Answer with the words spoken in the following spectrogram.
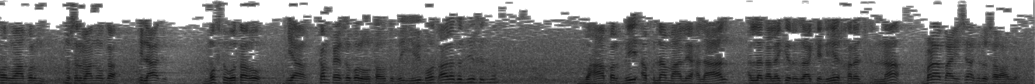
اور وہاں پر مسلمانوں کا علاج مفت ہوتا ہو یا کم پیسوں پر ہوتا ہو تو بھئی یہ بھی بہت اعلیٰ درجی خدمت وہاں پر بھی اپنا مال حلال اللہ تعالیٰ کی رضا کے لیے خرچ کرنا بڑا باعث اجر و ثواب ہے۔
